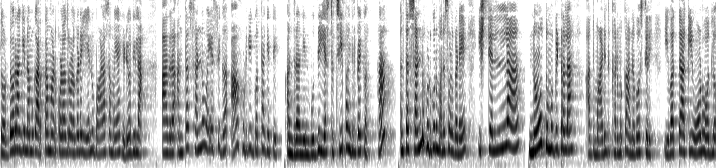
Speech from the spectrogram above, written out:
ದೊಡ್ಡೋರಾಗಿ ನಮ್ಗೆ ಅರ್ಥ ಮಾಡ್ಕೊಳ್ಳೋದ್ರೊಳಗಡೆ ಏನು ಬಹಳ ಸಮಯ ಹಿಡಿಯೋದಿಲ್ಲ. ಆದ್ರ ಅಂತ ಸಣ್ಣ ವಯಸ್ಸಿಗೆ ಆ ಹುಡುಗಿ ಗೊತ್ತಾಗೈತಿ. ಅಂದ್ರ ನಿನ್ ಬುದ್ಧಿ ಎಷ್ಟು ಚೀಪ್ ಆಗಿರ್ಬೇಕು, ಹಾ? ಅಂತ ಸಣ್ಣ ಹುಡುಗರ ಮನಸ್ಸೊಳಗಡೆ ಇಷ್ಟೆಲ್ಲ ನೋವು ತುಂಬಿಬಿಟ್ರಲ್ಲ ಅದು ಮಾಡಿದ ಕರ್ಮಕ್ಕ ಅನುಭವಿಸ್ತೀರಿ. ಇವತ್ತ ಆಕಿ ಓಡ್ ಹೋದ್ಲು,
